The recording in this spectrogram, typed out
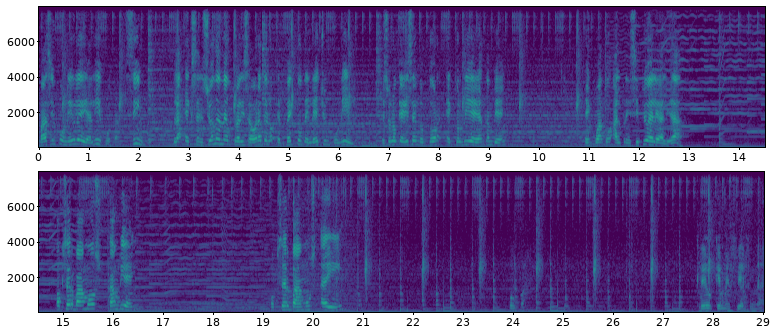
base imponible y alícuota. Cinco, las exenciones neutralizadoras de los efectos del hecho imponible. Eso es lo que dice el doctor Héctor Villegas también en cuanto al principio de legalidad. Observamos también, observamos ahí, opa, creo que me fui al final.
